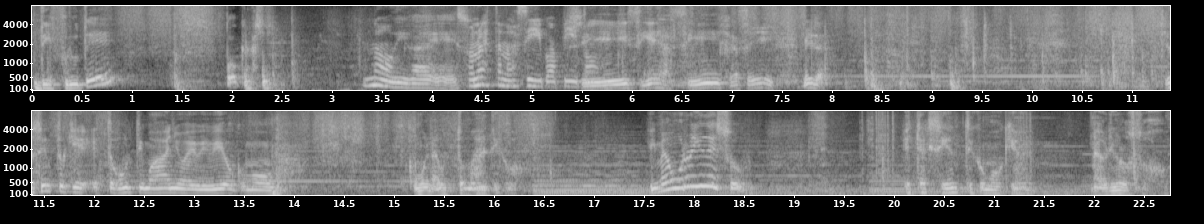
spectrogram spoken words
Disfruté pocas. No diga eso, no es tan así, papito. Sí, sí, es así, hija, sí. Mira. Yo siento que estos últimos años he vivido como. como en automático. Y me aburrí de eso. Este accidente como que me abrió los ojos.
